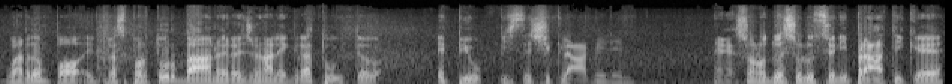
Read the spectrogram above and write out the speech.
guarda un po', il trasporto urbano e regionale gratuito e più piste ciclabili. Eh, sono due soluzioni pratiche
